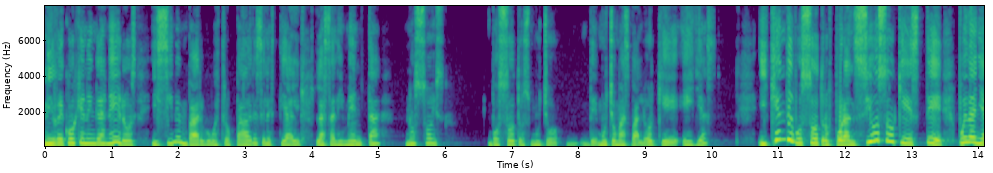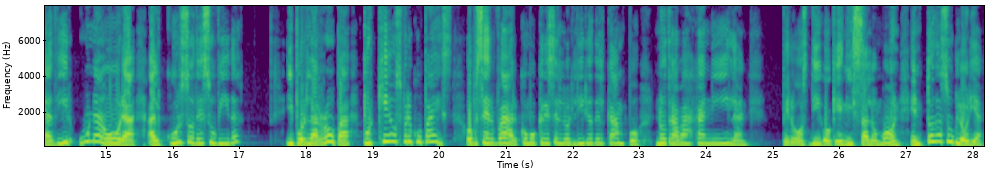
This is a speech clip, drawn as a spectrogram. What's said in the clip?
ni recogen en graneros, y sin embargo vuestro Padre Celestial las alimenta. ¿No sois vosotros mucho, de mucho más valor que ellas? ¿Y quién de vosotros, por ansioso que esté, puede añadir una hora al curso de su vida? Y por la ropa, ¿por qué os preocupáis? Observar cómo crecen los lirios del campo, no trabajan ni hilan. Pero os digo que ni Salomón, en toda su gloria,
